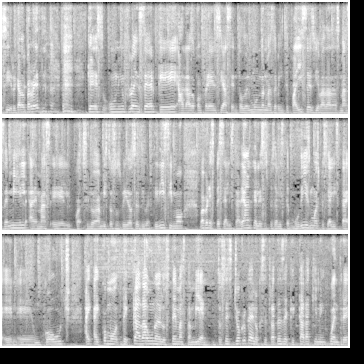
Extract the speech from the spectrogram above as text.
Sí, Ricardo Perret, que es un influencer que ha dado conferencias en todo el mundo, en más de 20 países, lleva dadas más de mil. Además, el, si lo han visto sus videos, es divertidísimo. Va a haber especialista de ángeles, especialista en budismo, especialista en eh, un coach. Hay, hay como de cada uno de los temas también. Entonces, yo creo que de lo que se trata es de que cada quien encuentre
